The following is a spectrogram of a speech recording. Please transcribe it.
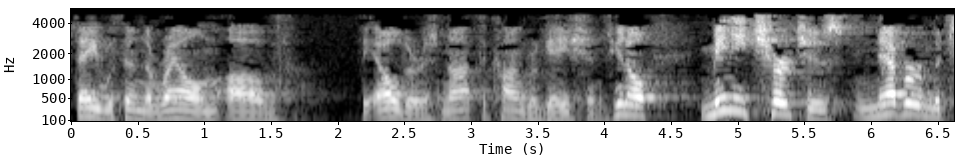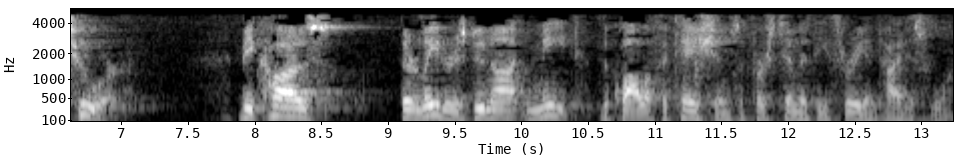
stay within the realm of the elders, not the congregations. You know, many churches never mature because their leaders do not meet the qualifications of 1 Timothy 3 and Titus 1.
